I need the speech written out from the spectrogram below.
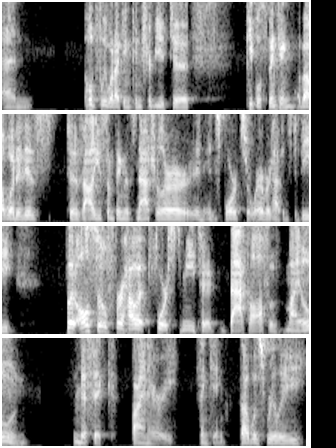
and hopefully what I can contribute to people's thinking about what it is to value something that's natural or in, in sports or wherever it happens to be, but also for how it forced me to back off of my own mythic binary thinking. That was really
